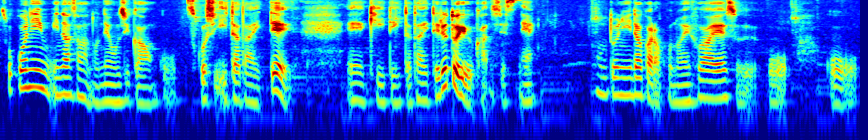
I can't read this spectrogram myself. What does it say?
そこに皆さんのねお時間をこう少しいただいて、えー、聞いていただいてるという感じですね。本当にだからこの FIS をこ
